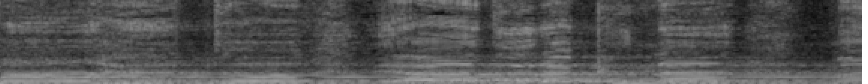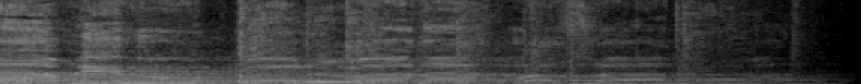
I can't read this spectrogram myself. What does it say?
समा है तो याद रखना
